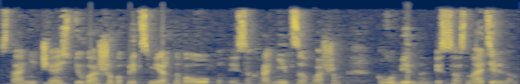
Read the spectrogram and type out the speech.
станет частью вашего предсмертного опыта и сохранится в вашем глубинном бессознательном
